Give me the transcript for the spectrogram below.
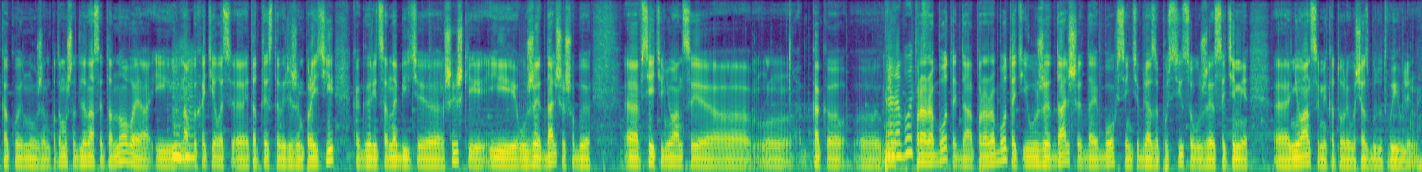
какой нужен, потому что для нас это новое, и угу. нам бы хотелось этот тестовый режим пройти, как говорится, набить шишки и уже дальше, чтобы все эти нюансы как э, э, проработать. проработать, да, проработать и уже дальше, дай бог, с сентября запуститься уже с этими э, нюансами, которые вот сейчас будут выявлены.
